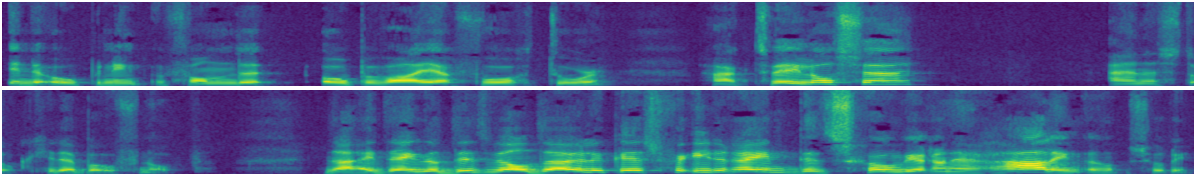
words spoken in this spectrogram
in de opening van de open waaier voor toer. Haak twee losse en een stokje daarbovenop. Nou, ik denk dat dit wel duidelijk is voor iedereen. Dit is gewoon weer een herhaling, oh, sorry,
